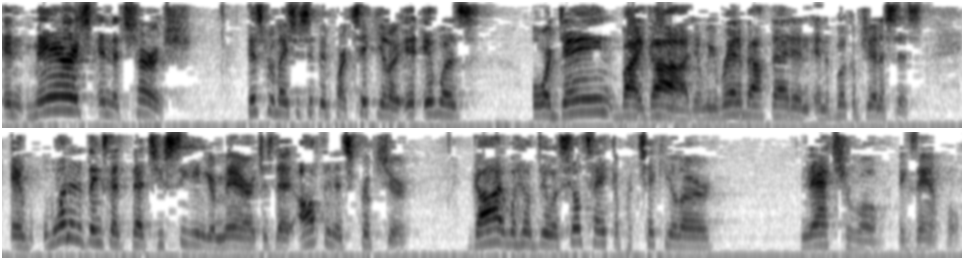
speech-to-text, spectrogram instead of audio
in marriage in the church, this relationship in particular, it, it was ordained by God, and we read about that in, in the book of Genesis. And one of the things that, that you see in your marriage is that often in Scripture, God, what He'll do is He'll take a particular natural example.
